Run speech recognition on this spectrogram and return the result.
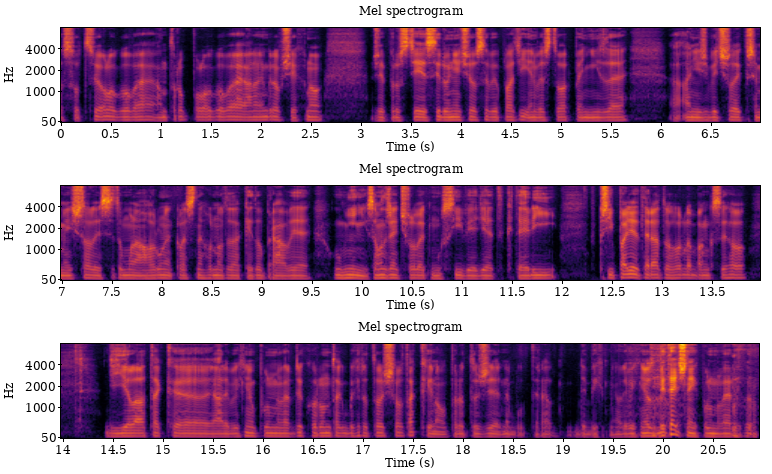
sociologové, antropologové, já nevím kdo všechno, že prostě jestli do něčeho se vyplatí investovat peníze, aniž by člověk přemýšlel, jestli tomu náhodou neklesne hodnota, tak je to právě umění. Samozřejmě člověk musí vědět, který v případě teda tohohle Banksyho díla, tak eh, já kdybych měl půl miliardy korun, tak bych do toho šel taky, no, protože, nebo teda, kdybych měl, kdybych měl zbytečných půl miliardy korun,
